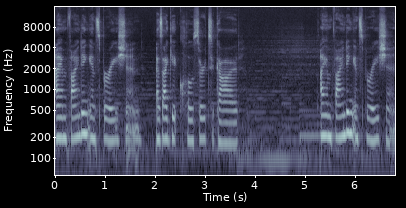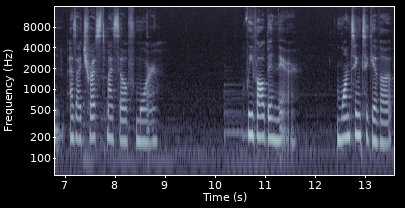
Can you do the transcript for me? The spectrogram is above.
I am finding inspiration as I get closer to God. I am finding inspiration as I trust myself more. We've all been there, wanting to give up,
